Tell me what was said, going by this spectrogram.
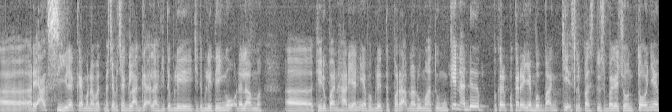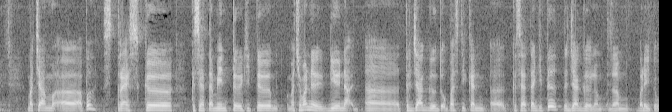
uh, reaksi lah kan. Macam-macam gelagat lah kita boleh kita boleh tengok dalam uh, kehidupan harian ni. Apabila terperap dalam rumah tu mungkin ada perkara-perkara yang berbangkit selepas itu sebagai contohnya macam uh, apa stres ke kesihatan mental kita macam mana dia nak uh, terjaga untuk pastikan uh, kesihatan kita terjaga dalam dalam pada itu?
